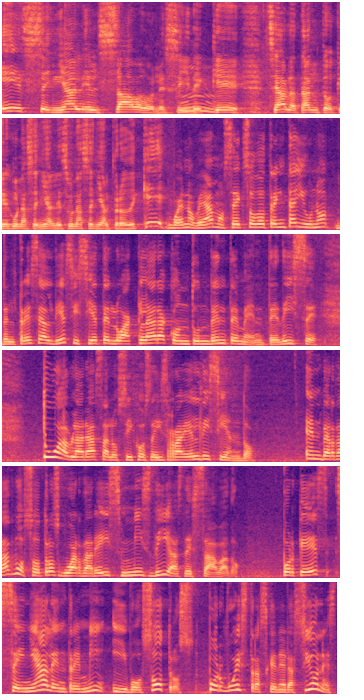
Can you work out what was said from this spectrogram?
es señal el sábado, Nessie? ¿De mm. qué se habla tanto que es una señal? Es una señal, pero ¿de qué? Bueno, veamos, Éxodo 31, del 13 al 17, lo aclara contundentemente. Dice, tú hablarás a los hijos de Israel diciendo, en verdad vosotros guardaréis mis días de sábado, porque es señal entre mí y vosotros por vuestras generaciones,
